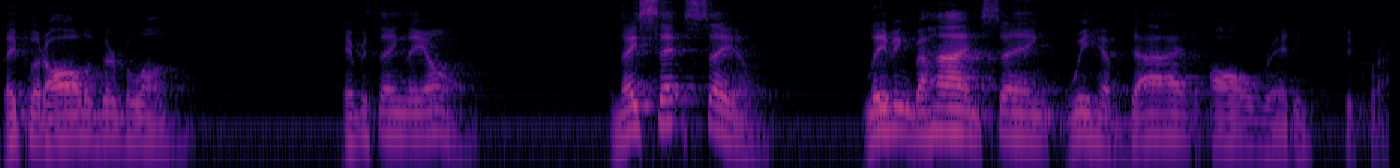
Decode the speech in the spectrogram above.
they put all of their belongings everything they owned. And they set sail, leaving behind saying, We have died already to Christ.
